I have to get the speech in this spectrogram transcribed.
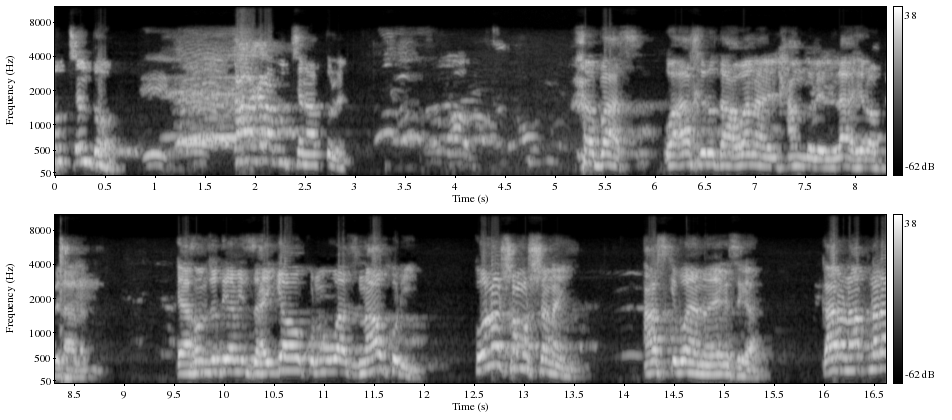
বুঝছেন তো? কারা কারা বুঝছেন, হাত তোলেন। বাস ও আখিরু দাওয়ানা আলহামদুলিল্লাহ রাব্বিল এখন যদি আমি জায়গাও কোনো ওয়াজ নাও করি, কোনো সমস্যা নাই। আজকে বয়ান হয়ে গেছে গা। কারণ আপনারা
